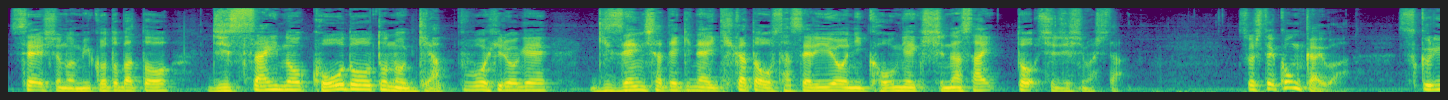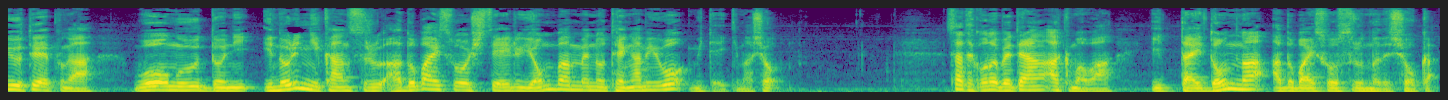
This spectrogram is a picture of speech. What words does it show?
聖書の御言葉と実際の行動とのギャップを広げ、偽善者的な生き方をさせるように攻撃しなさいと指示しました。そして今回は、スクリューテープがウォームウッドに祈りに関するアドバイスをしている4番目の手紙を見ていきましょう。さてこのベテラン悪魔は一体どんなアドバイスをするのでしょうか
